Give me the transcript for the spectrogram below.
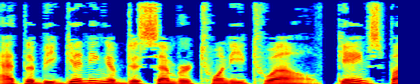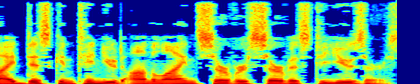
At the beginning of December 2012, GameSpy discontinued online server service to users.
